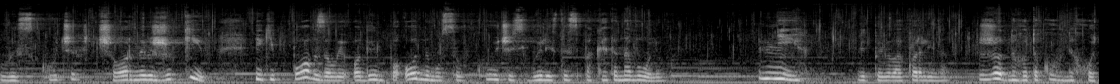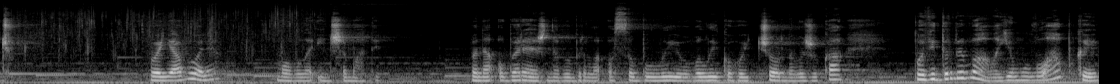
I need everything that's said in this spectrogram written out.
лискучих чорних жуків, які повзали один по одному, силкуючись вилізти з пакета на волю. Ні, відповіла Кораліна, жодного такого не хочу. Твоя воля, мовила інша мати. Вона обережно вибрала особливо великого й чорного жука, повідривала йому лапки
